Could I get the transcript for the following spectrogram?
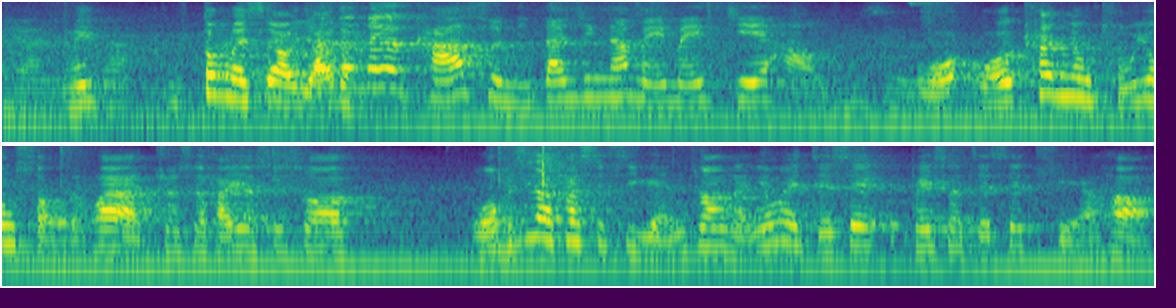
你你动的时候摇的。那个卡榫，你担心它没没接好，是不是？我我看用图用手的话，就是还有是说。我不知道它是不是原装的，因为这些，比如说这些铁哈，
